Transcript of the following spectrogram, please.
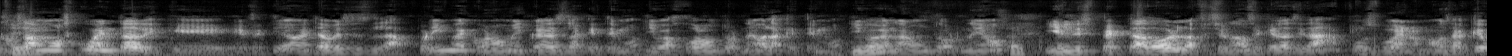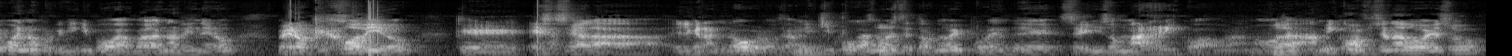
nos Sí. damos cuenta de que efectivamente a veces la prima económica es la que te motiva a jugar a un torneo, la que te motiva a ganar un torneo, Exacto. y el espectador, el aficionado se queda así, ah, pues bueno, ¿no? O sea, qué bueno porque mi equipo va, va a ganar dinero, pero qué jodido que ese sea la- el gran logro. O sea, mi equipo ganó Sí. este torneo y por ende se hizo más rico ahora, ¿no? O sea, a mí como aficionado eso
